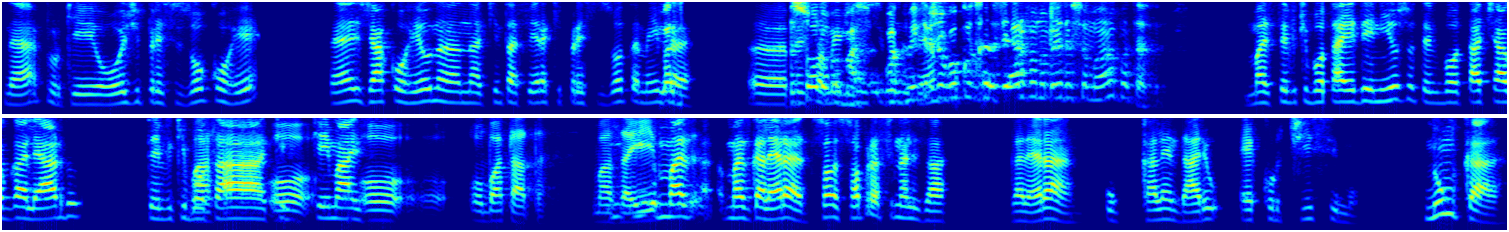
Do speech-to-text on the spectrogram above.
né? Porque hoje precisou correr, né? Já correu na, na quinta-feira que precisou também Mas- pra, ah, Mas, mas, o Inter tempo. jogou com os reservas no meio da semana, Batata. Mas teve que botar Edenilson, teve que botar Thiago Galhardo, teve que Mas, botar quem, ô, quem mais? Ô, ô, Batata, mas E- aí. mas, mas, galera, só, só para finalizar, galera, o calendário é curtíssimo. Nunca,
